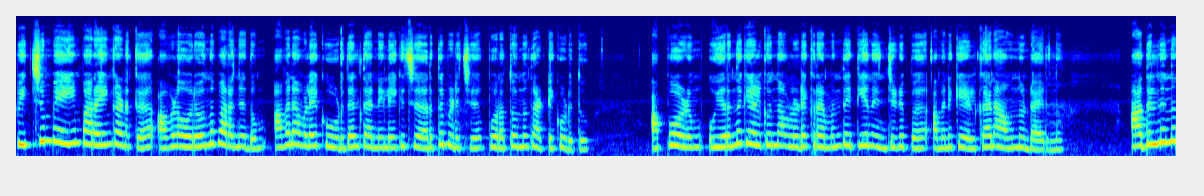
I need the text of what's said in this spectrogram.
പിച്ചും പേയും പറയും കണക്ക് അവൾ ഓരോന്ന് പറഞ്ഞതും അവൻ അവളെ കൂടുതൽ തന്നിലേക്ക് ചേർത്ത് പിടിച്ച് പുറത്തൊന്ന് തട്ടിക്കൊടുത്തു. അപ്പോഴും ഉയർന്നു കേൾക്കുന്ന അവളുടെ ക്രമം തെറ്റിയ നെഞ്ചിടിപ്പ് അവന് കേൾക്കാനാവുന്നുണ്ടായിരുന്നു. അതിൽ നിന്ന്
